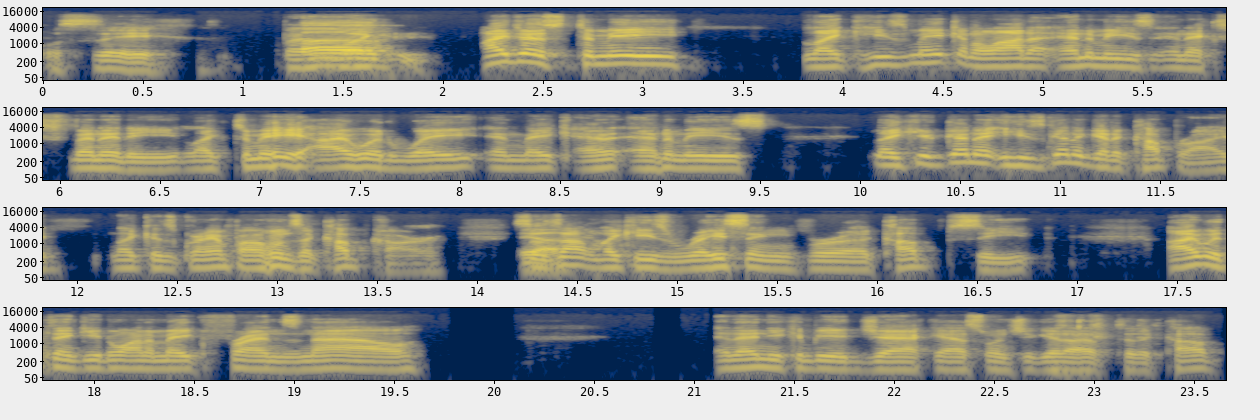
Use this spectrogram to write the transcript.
we'll see. But Uh, like, I just to me, like he's making a lot of enemies in Xfinity. Like to me, I would wait and make en- enemies. Like you're gonna, he's gonna get a cup ride. Like his grandpa owns a cup car, so it's not like he's racing for a cup seat. I would think you'd want to make friends now, and then you can be a jackass once you get up to the cup.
